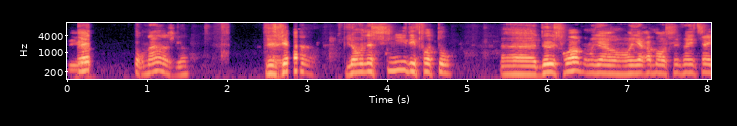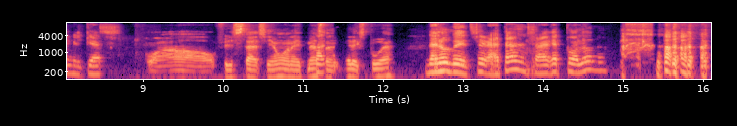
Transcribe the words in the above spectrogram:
fait hot. tournage. Là. Plusieurs. Puis là, on a signé des photos. Euh, deux soirs, on y, a, on y a ramassé 25 000 pièces. Wow. Félicitations, honnêtement, Ouais. c'est un bel exploit. Non, non, mais tu sais, attends, ça n'arrête pas là. là.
